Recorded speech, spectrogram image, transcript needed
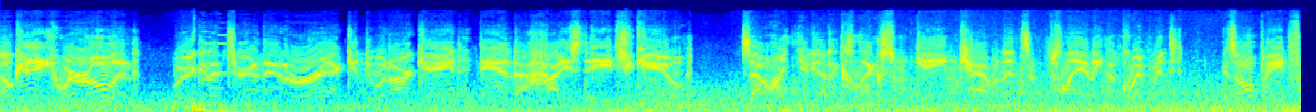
Okay, we're rolling. So, you gotta collect some game cabinets and planning equipment. It's all paid for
